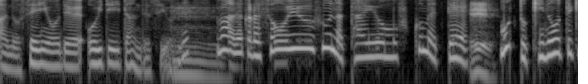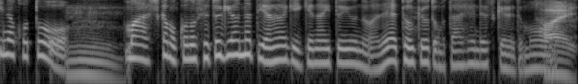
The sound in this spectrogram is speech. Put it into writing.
あの専用で置いていたんですよね。うんまあだからそういうふうな対応も含めて、ええ。もっと機能的なことを、うん。まあしかもこの瀬戸際になってやらなきゃいけないというのはね東京都も大変ですけれども、はい。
